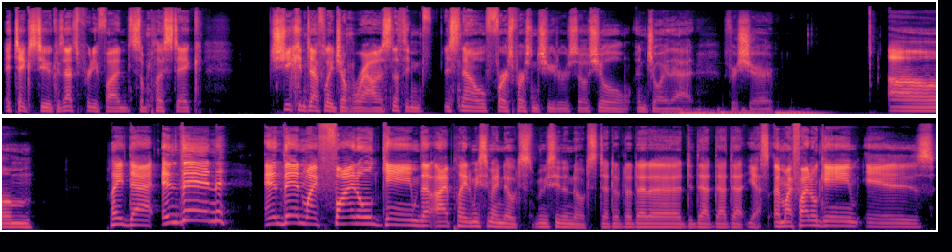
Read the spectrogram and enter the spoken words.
It Takes Two because that's pretty fun, simplistic. She can definitely jump around. It's nothing. It's no first person shooter, so she'll enjoy that for sure. Um, played that, and then and then my final game that I played. Let me see my notes. Let me see the notes. Da, da, da, da, da, did that that that. Yes, and my final game is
